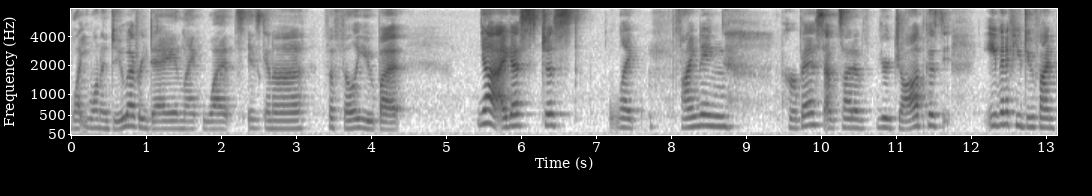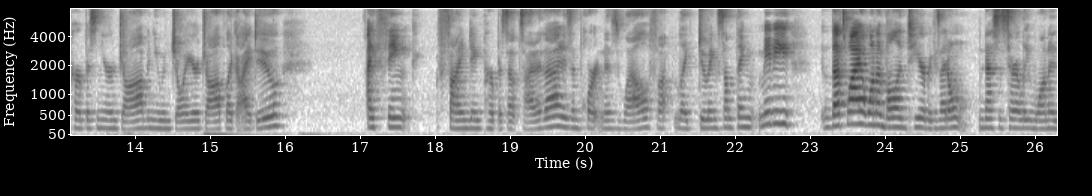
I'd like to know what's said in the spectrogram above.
what you want to do every day and like what is gonna fulfill you. But yeah i guess just like finding purpose outside of your job because even if you do find purpose in your job and you enjoy your job like i do i think finding purpose outside of that is important as well F- like doing something maybe that's why I want to volunteer because I don't necessarily want to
